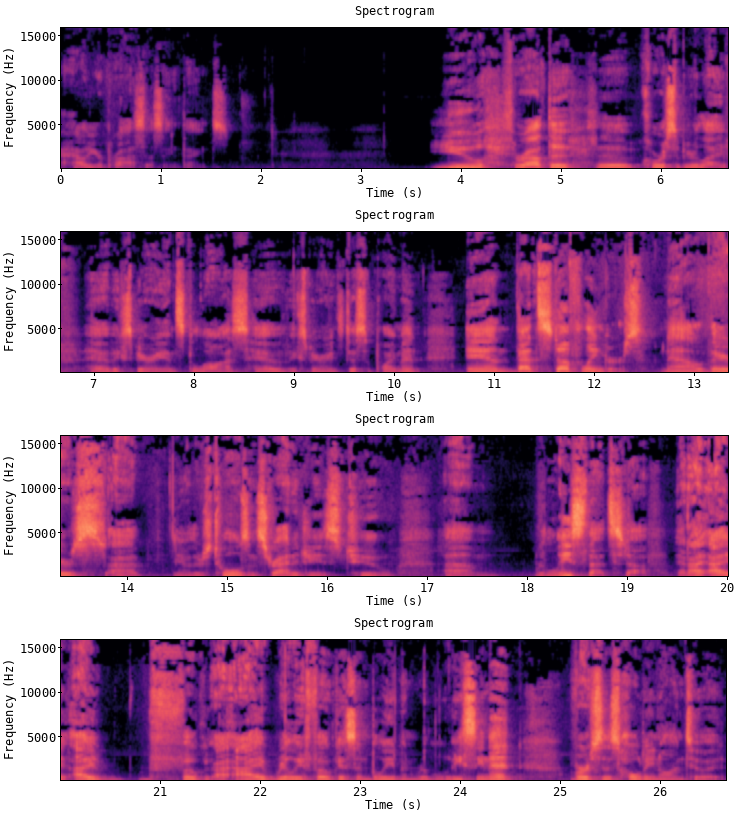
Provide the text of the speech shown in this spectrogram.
how you're processing things. You, throughout the, the course of your life, have experienced loss, have experienced disappointment, and that stuff lingers. Now, there's uh, you know there's tools and strategies to um, release that stuff, and I I I, foc- I really focus and believe in releasing it versus holding on to it.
